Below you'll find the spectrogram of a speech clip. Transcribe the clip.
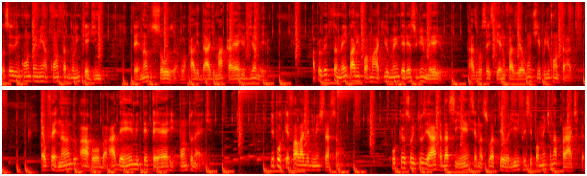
vocês encontram em minha conta no LinkedIn, Fernando Souza, localidade Macaé, Rio de Janeiro. Aproveito também para informar aqui o meu endereço de e-mail, caso vocês queiram fazer algum tipo de contato. É o fernando@admttr.net. E por que falar de administração? porque eu sou entusiasta da ciência na sua teoria e principalmente na prática.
